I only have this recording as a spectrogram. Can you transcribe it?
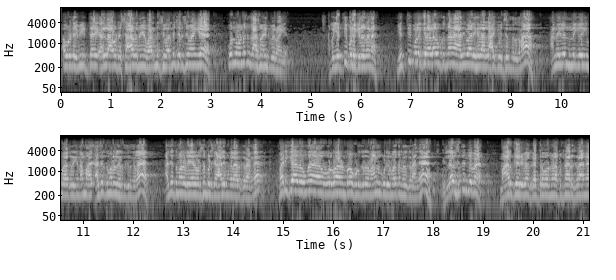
அவருடைய வீட்டை எல்லாம் அவருடைய சாதனையை வர்ணிச்சு வர்ணிச்சு என்ன ஒன்னு ஒண்ணுக்கும் காசு வாங்கிட்டு போயிருவாங்க. அப்ப எத்தி பிழைக்கிறது தானே? எத்தி பிழைக்கிற அளவுக்கு தானே அறிவாளிகள் எல்லாம் ஆக்கி வச்சிருந்திருக்கிறான் அன்னையில இன்னைக்கு வரைக்கும் பாக்குறீங்க நம்ம அஜித் மரல் எடுத்துக்கிறீங்களேன் அஜித் மரல் ஏழு வருஷம் படிச்ச ஆலிம்களா இருக்கிறாங்க. படிக்காதவங்க ஒரு ரூபா ரெண்டு ரூபா கொடுக்கறது வாங்கக்கூடியவங்க தான் இருக்கிறாங்க. எல்லா விஷயத்தையும் சொல்றேன். மார்க்க அறிவை கற்றவங்க அப்படித்தான் இருக்கிறாங்க.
